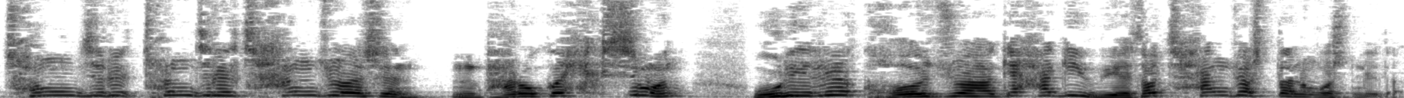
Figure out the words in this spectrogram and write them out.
천지를, 천지를 창조하신 바로 그 핵심은 우리를 거주하게 하기 위해서 창조하셨다는 것입니다.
